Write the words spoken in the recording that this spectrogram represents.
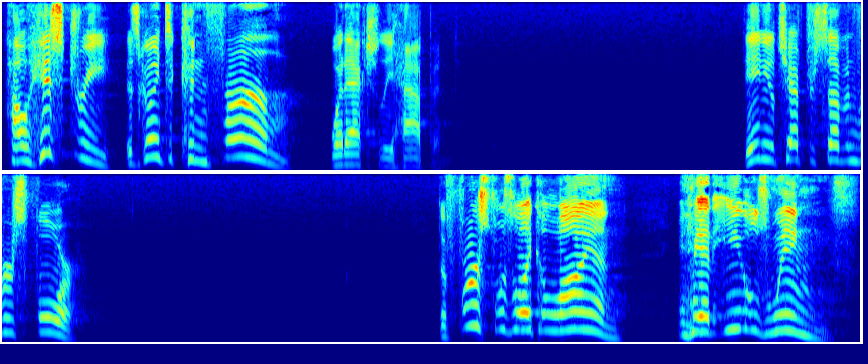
how history is going to confirm what actually happened. Daniel chapter 7, verse 4. The first was like a lion and had eagle's wings.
